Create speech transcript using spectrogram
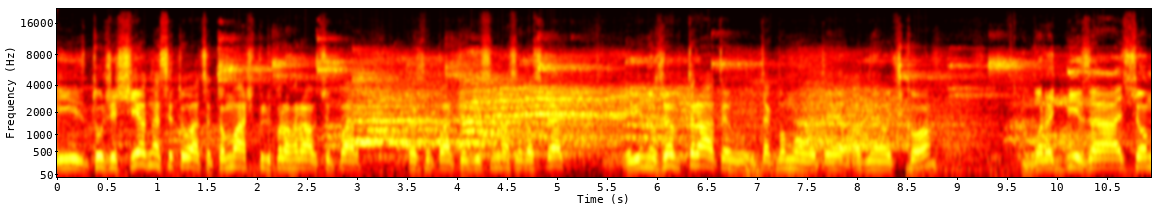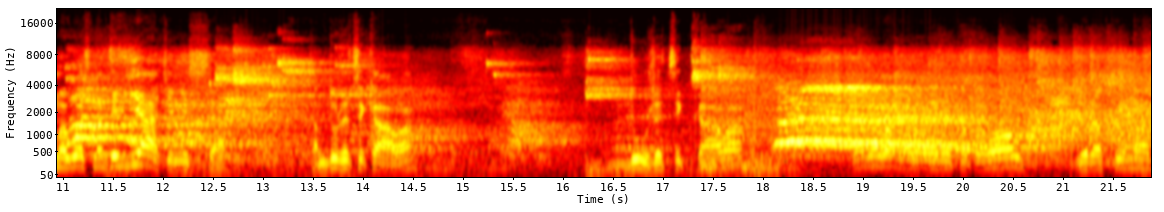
і тут же ще одна ситуація. Томаш програв цю пар, першу партію 18-25, і він вже втратив, так би мовити, одне очко в боротьбі за 7, 8, 9 місця. Там дуже цікаво. Дуже цікаво. Забиває Валерій Копилов. І рахунок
